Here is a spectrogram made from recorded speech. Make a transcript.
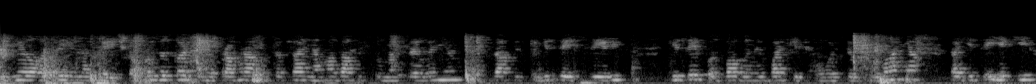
Людмила Васильівна Гречка про затвердження програми соціального захисту населення, захисту дітей-сиріт, дітей, позбавлених батьківського спілкування та дітей, які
